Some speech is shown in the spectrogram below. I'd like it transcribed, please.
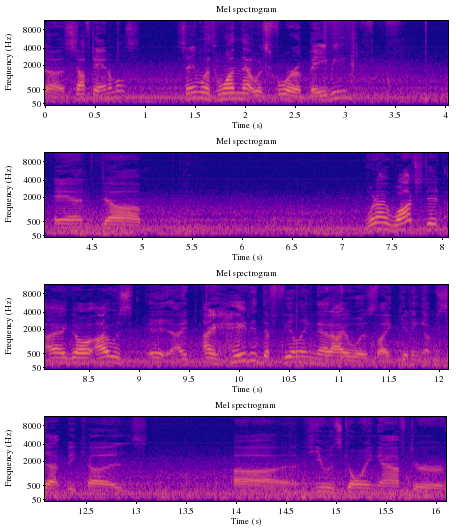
uh, stuffed animals. Same with one that was for a baby. And um, when I watched it, I go, I was, I, I hated the feeling that I was like getting upset because uh, he was going after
